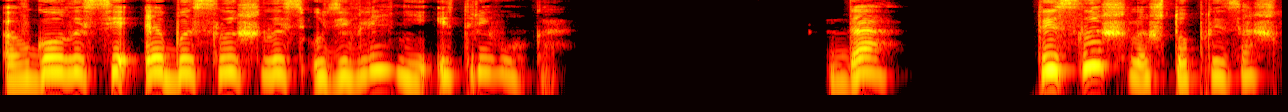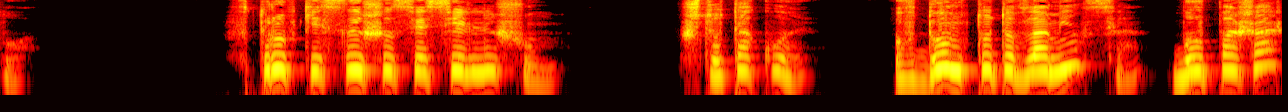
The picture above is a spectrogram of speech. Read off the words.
В голосе Эббы слышалось удивление и тревога. Да, ты слышала, что произошло? В трубке слышался сильный шум. Что такое? В дом кто-то вломился? Был пожар?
